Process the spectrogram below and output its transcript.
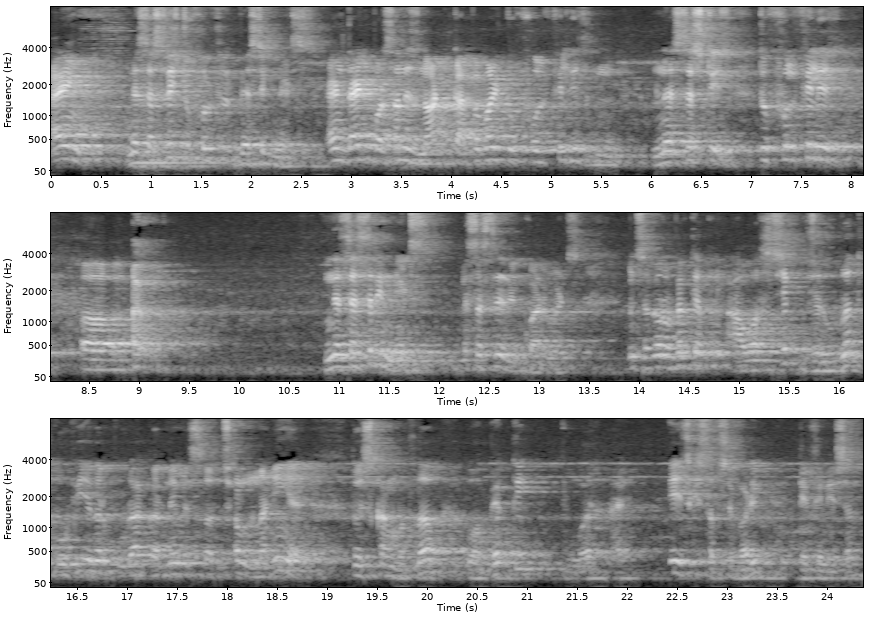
and necessary to fulfill basic needs and that person is not capable to fulfill his necessities to fulfill his uh, necessary needs necessary requirements means अगर वो व्यक्ति अपनी आवश्यक ज़रूरत को भी अगर पूरा करने में सक्षम नहीं है तो इसका मतलब वह व्यक्ति पुअर है ये इसकी सबसे बड़ी डेफिनेशन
